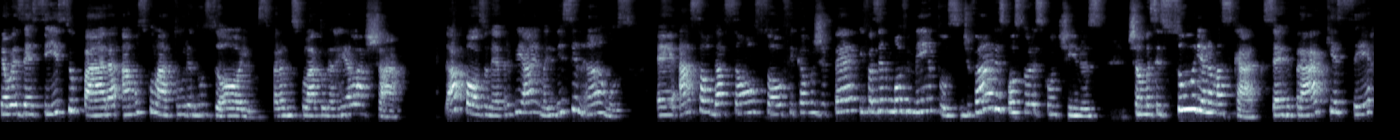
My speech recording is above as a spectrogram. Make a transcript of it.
que é o exercício para a musculatura dos olhos, para a musculatura relaxar. Após o Netra Vyayama, ensinamos é, a saudação ao sol. Ficamos de pé e fazendo movimentos de várias posturas contínuas. Chama-se Surya Namaskar, serve para aquecer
